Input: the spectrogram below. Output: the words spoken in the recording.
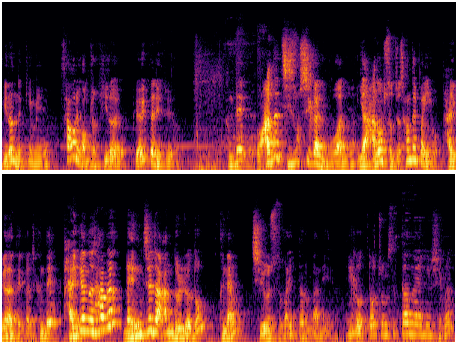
이런 느낌이에요. 사거리가 엄청 길어요. 여기까지 돼요. 근데 와드 지속 시간이 무한이야. 이게 안 없어져. 상대방이 발견할 때까지. 근데 발견을 하면 렌즈를 안 돌려도 그냥 지울 수가 있다는 말이에요. 이것도 좀 습관화해 주시면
